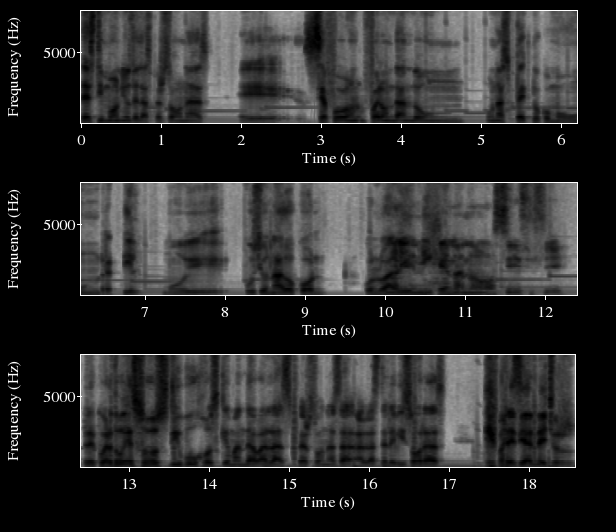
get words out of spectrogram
testimonios de las personas, eh, se fueron, fueron dando un, un, aspecto como un reptil, muy fusionado con, con lo alienígena, ¿no? Sí, sí, sí. Recuerdo esos dibujos que mandaba las personas a, las televisoras que parecían hechos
